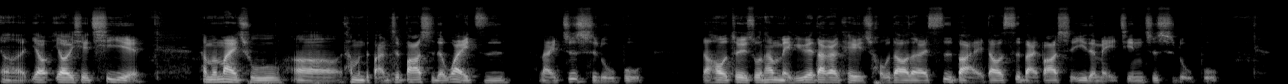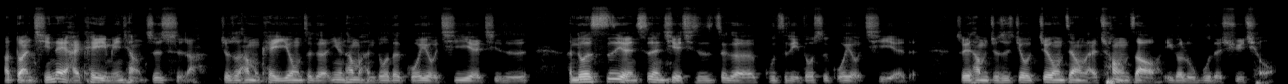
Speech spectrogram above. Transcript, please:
呃要要一些企业他们卖出呃他们的百分之八十的外资来支持卢布。然后所以说，他们每个月大概可以筹到大概四百到四百八十亿的美金支持卢布。那短期内还可以勉强支持啦，就是说他们可以用这个，因为他们很多的国有企业，其实很多私人私人企业，其实这个骨子里都是国有企业的，所以他们就是就就用这样来创造一个卢布的需求。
